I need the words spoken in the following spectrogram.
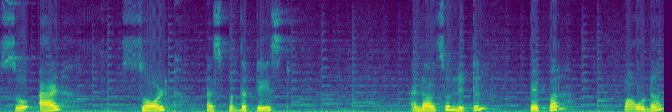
So add salt as per the taste and also little pepper powder.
